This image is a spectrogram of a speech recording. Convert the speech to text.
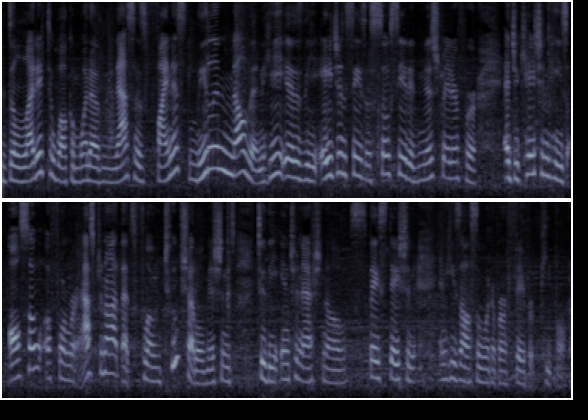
delighted to welcome one of NASA's finest, Leland Melvin. He is the agency's Associate Administrator for Education. He's also a former astronaut that's flown two shuttle missions to the International Space Station, and he's also one of our favorite people.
